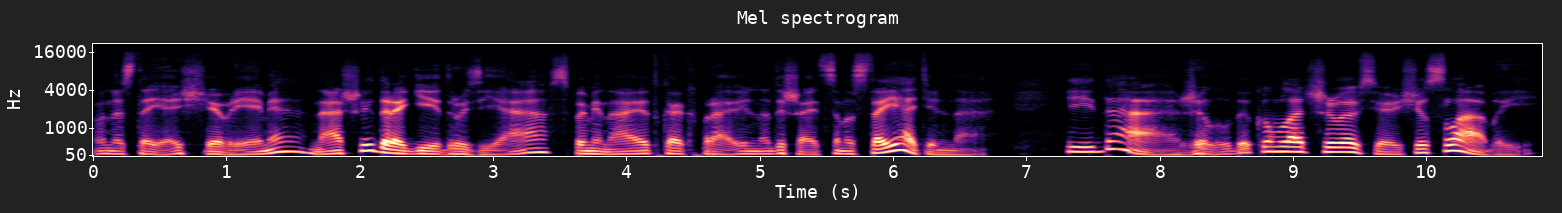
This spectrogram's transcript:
В настоящее время наши дорогие друзья вспоминают, как правильно дышать самостоятельно. И да, желудок у младшего все еще слабый.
